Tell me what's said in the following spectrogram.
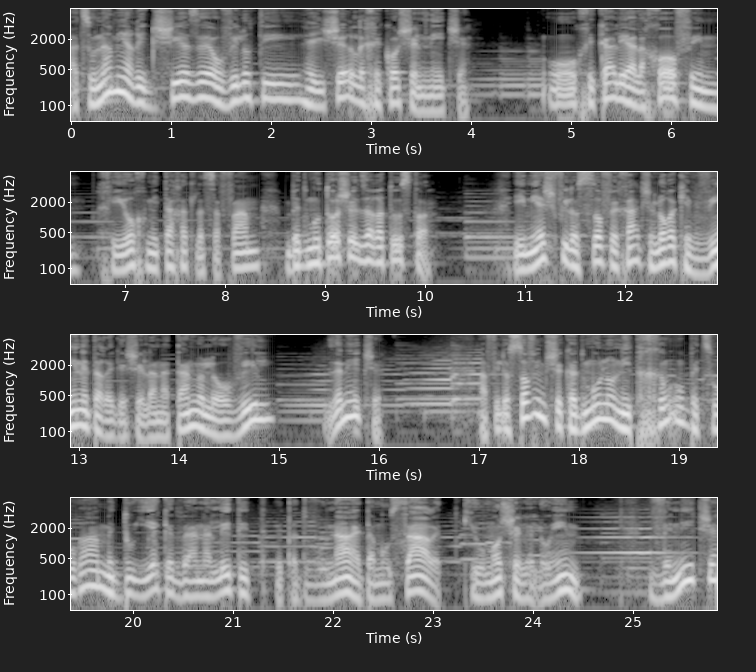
הצונאמי הרגשי הזה הוביל אותי הישר לחיקו של ניטשה. הוא חיכה לי על החוף עם חיוך מתחת לשפם בדמותו של זרטוסטרה. אם יש פילוסוף אחד שלא רק הבין את הרגש אלא נתן לו להוביל, זה ניטשה. הפילוסופים שקדמו לו ניתחו בצורה מדויקת ואנליטית את התבונה, את המוסר, את קיומו של אלוהים. וניטשה,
